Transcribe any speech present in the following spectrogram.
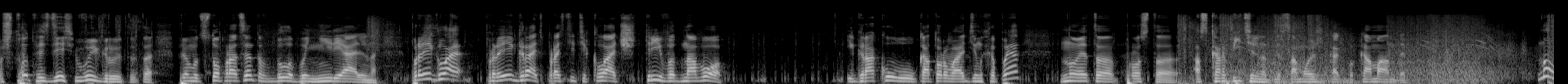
что-то здесь выиграют. Это прям вот 100% было бы нереально. Проигла... Проиграть, простите, клатч 3 в 1 игроку, у которого один хп, ну, это просто оскорбительно для самой же, как бы, команды. Ну,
